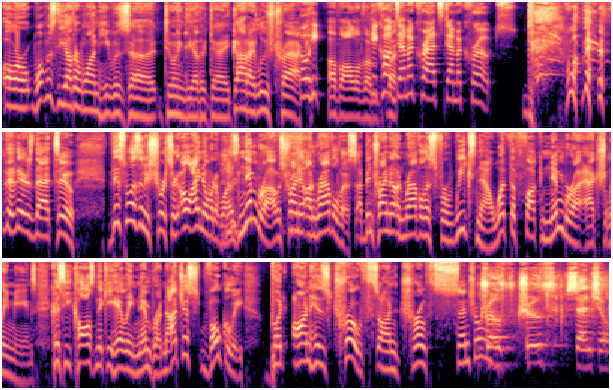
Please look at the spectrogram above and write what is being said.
Or what was the other one he was uh, doing the other day? God, I lose track Oh, he- of all of them. He called but- Democrats Democroats. well, there's, there's that too. This wasn't a short circuit. Oh, I know what it was. Nimbra. I was trying to unravel this. I've been trying to unravel this for weeks now. What the fuck Nimbra actually means? Because he calls Nikki Haley Nimbra, not just vocally, but on his troths on Troth Central. Truth, truth, essential.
